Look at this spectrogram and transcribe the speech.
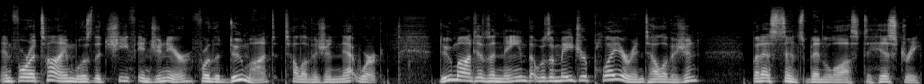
and for a time was the chief engineer for the Dumont television network. Dumont is a name that was a major player in television, but has since been lost to history.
